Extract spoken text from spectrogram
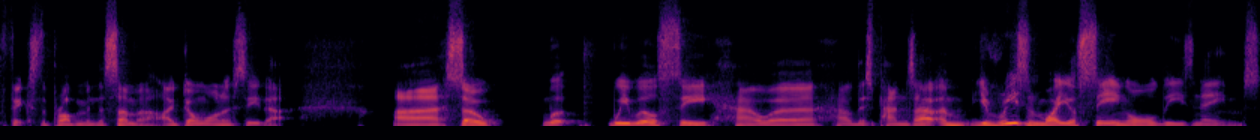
fix the problem in the summer. I don't want to see that. Uh, so we will see how uh, how this pans out. And the reason why you're seeing all these names,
